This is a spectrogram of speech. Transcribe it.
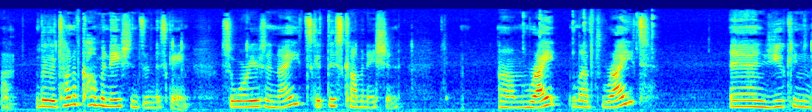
um, there's a ton of combinations in this game, so warriors and knights get this combination. Um, right, left, right, and you can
